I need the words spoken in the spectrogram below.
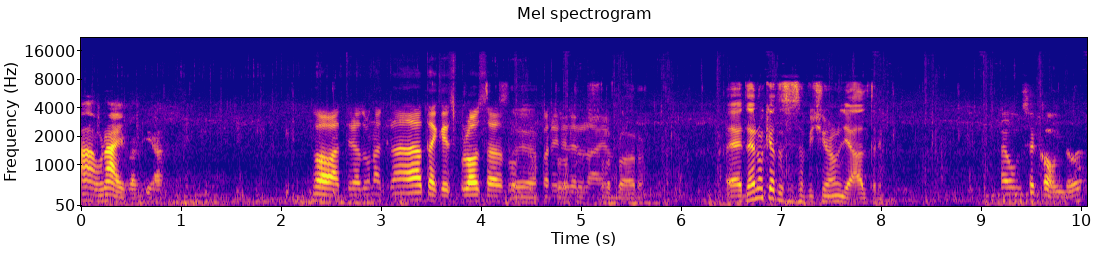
Ah, un Aiva ha tirato. No, ha tirato una granata che è esplosa Sì, fatto parere barra. Eh, dai un'occhiata se si avvicinano gli altri. È un secondo, eh?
